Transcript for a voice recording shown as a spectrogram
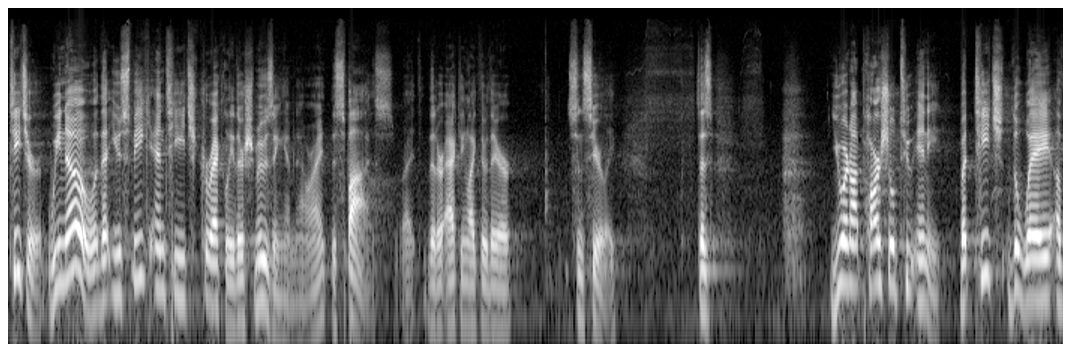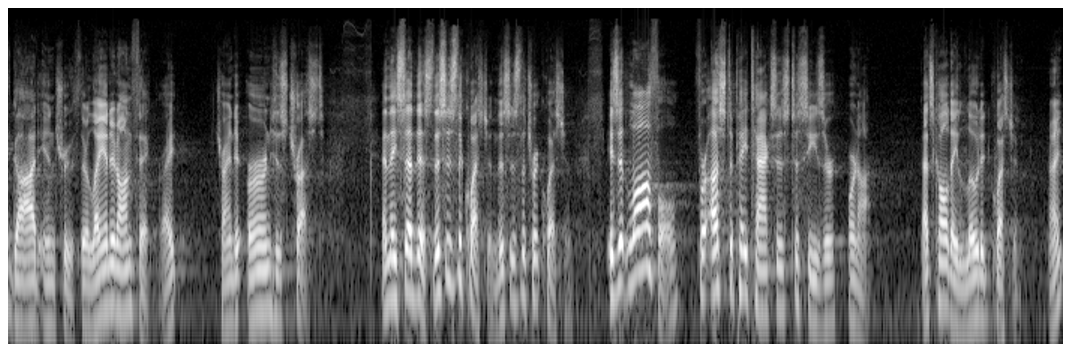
Teacher, we know that you speak and teach correctly. They're schmoozing him now, right? The spies, right? That are acting like they're there sincerely. It says, You are not partial to any, but teach the way of God in truth. They're laying it on thick, right? Trying to earn his trust. And they said this this is the question, this is the trick question. Is it lawful for us to pay taxes to Caesar or not? That's called a loaded question, right?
